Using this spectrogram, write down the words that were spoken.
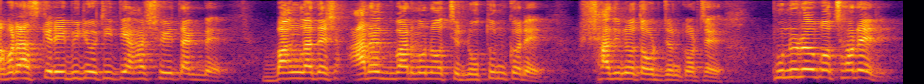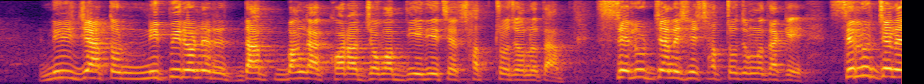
আমার আজকের এই ভিডিওটি ইতিহাস হয়ে থাকবে। বাংলাদেশ আরেকবার মনে হচ্ছে নতুন করে স্বাধীনতা অর্জন করছে। পনেরো বছরের নির্যাতন নিপীড়নের দাঁত ভাঙ্গা করার জবাব দিয়ে দিয়েছে ছাত্র জনতা। সেলুট জানে সেই ছাত্র জনতাকে। সেলুট জানে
